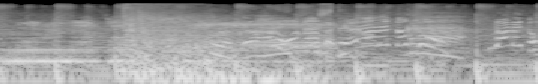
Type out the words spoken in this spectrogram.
オーナーがやられたぞ。誰だ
